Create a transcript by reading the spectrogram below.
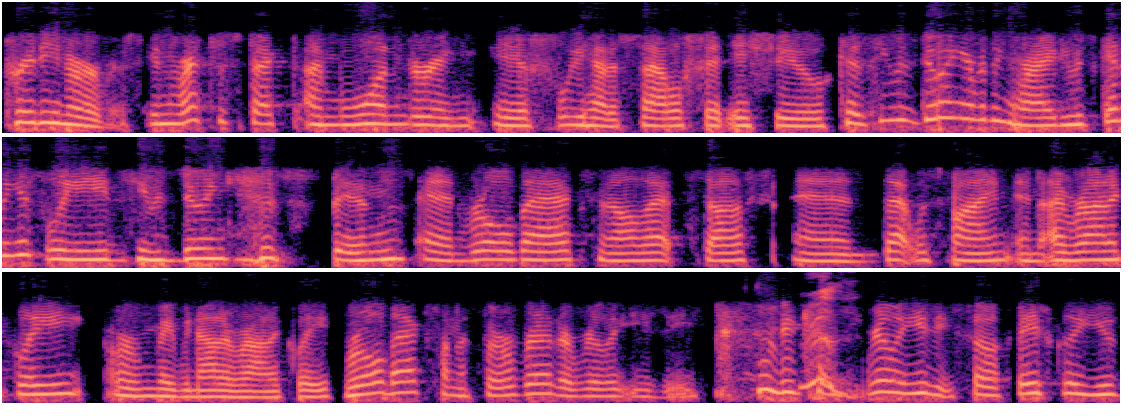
pretty nervous. In retrospect, I'm wondering if we had a saddle fit issue because he was doing everything right. He was getting his leads, he was doing his spins and rollbacks and all that stuff, and that was fine. And ironically, or maybe not ironically, rollbacks on a thoroughbred are really easy because really? really easy. So basically, you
